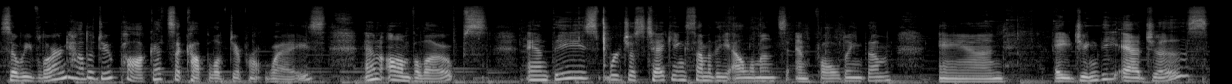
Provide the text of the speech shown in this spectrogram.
So we've learned how to do pockets a couple of different ways and envelopes. And these we're just taking some of the elements and folding them and aging the edges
